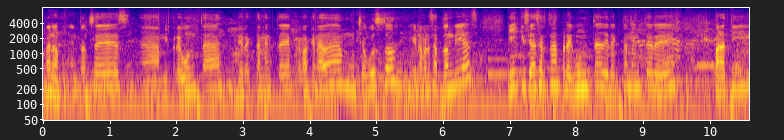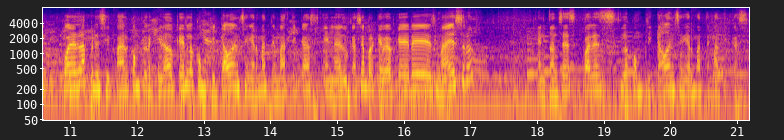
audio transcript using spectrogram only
Bueno, entonces a mi pregunta directamente, primero que nada, mucho gusto. Mi nombre es Abdón Díaz y quisiera hacerte una pregunta directamente de, para ti, ¿cuál es la principal complejidad o qué es lo complicado de enseñar matemáticas en la educación? Porque veo que eres maestro, entonces, ¿cuál es lo complicado de enseñar matemáticas?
